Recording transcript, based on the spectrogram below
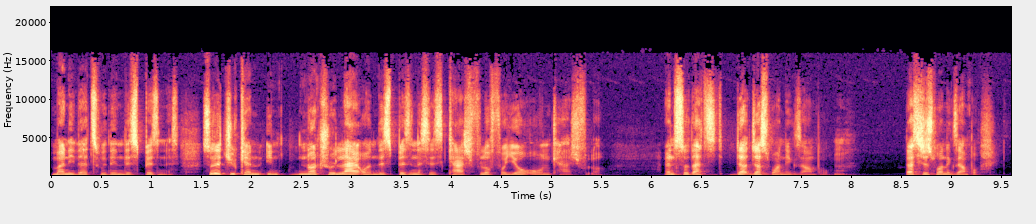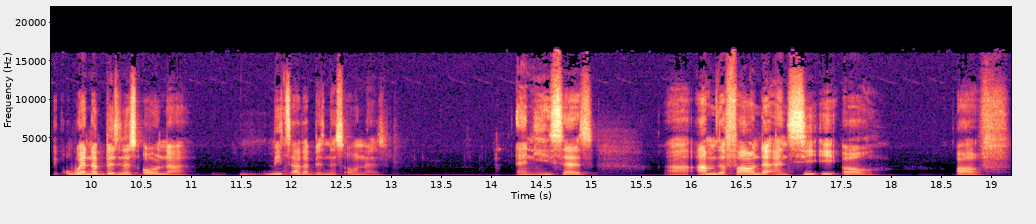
money that's within this business so that you can in, not rely on this business's cash flow for your own cash flow? And so, that's that, just one example. That's just one example. When a business owner meets other business owners and he says, uh, I'm the founder and CEO of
